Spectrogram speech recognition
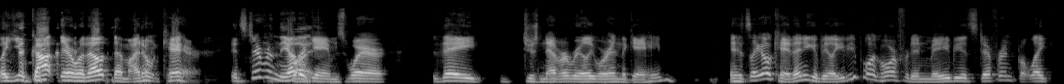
Like you got there without them. I don't care. It's different than the other But- games where they just never really were in the game. And it's like, okay, then you could be like, if you plug Horford in, maybe it's different. But like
